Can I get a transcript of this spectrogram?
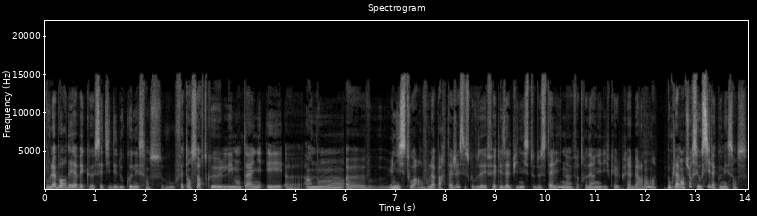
vous l'abordez avec euh, cette idée de connaissance. Vous faites en sorte que les montagnes aient euh, un nom, euh, une histoire. Vous la partagez. C'est ce que vous avez fait avec les alpinistes de Staline, votre dernier livre qui a eu le prix Albert Londres. Donc l'aventure, c'est aussi la connaissance.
